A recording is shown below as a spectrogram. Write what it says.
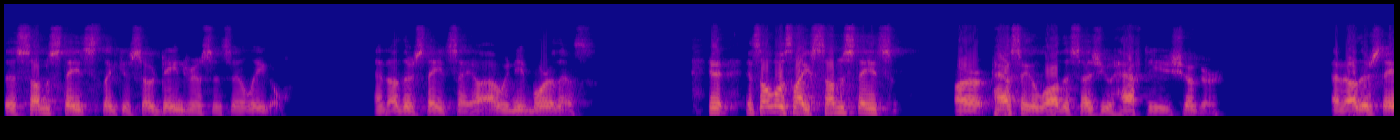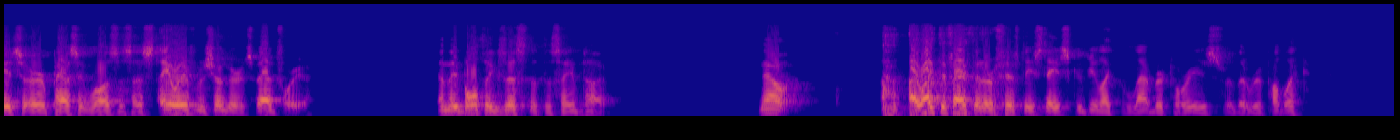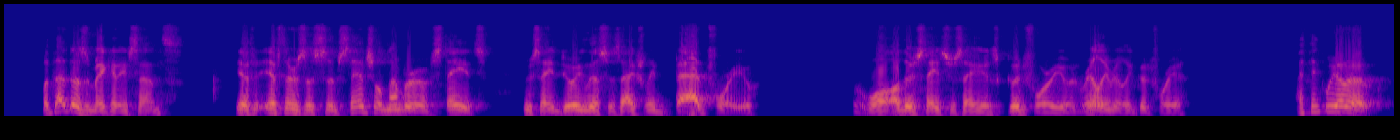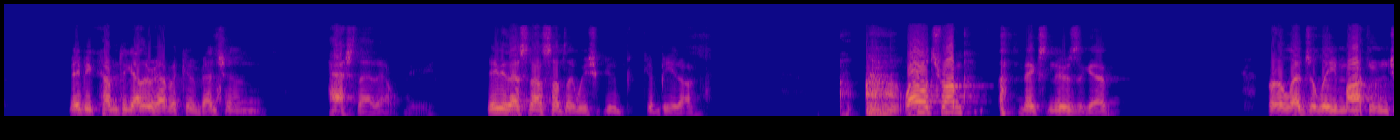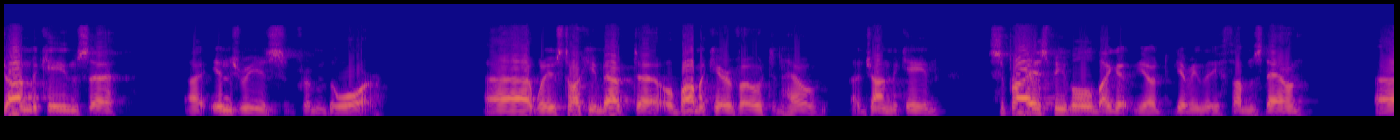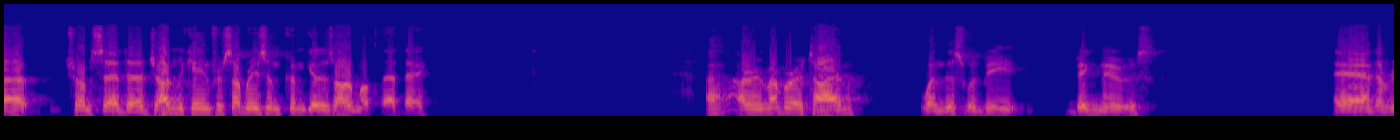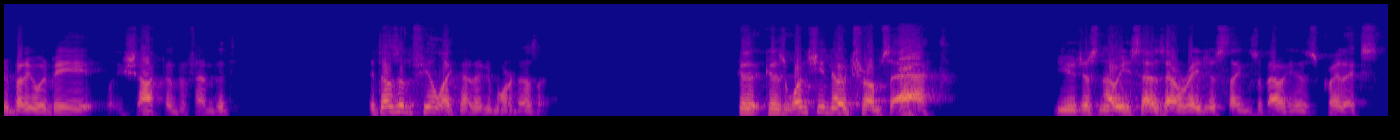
that some states think is so dangerous it's illegal, and other states say, "Oh, we need more of this." It, it's almost like some states are passing a law that says you have to eat sugar, and other states are passing laws that says stay away from sugar; it's bad for you. And they both exist at the same time. Now, I like the fact that our 50 states could be like the laboratories for the republic, but that doesn't make any sense. If, if there's a substantial number of states who say doing this is actually bad for you, while other states are saying it's good for you and really, really good for you, I think we ought to maybe come together and have a convention and hash that out, maybe. Maybe that's not something we should compete on. well, Trump makes news again for allegedly mocking John McCain's uh, uh, injuries from the war. Uh, when he was talking about uh, Obamacare vote and how uh, John McCain surprised people by get, you know giving the thumbs down, uh, Trump said John McCain for some reason couldn't get his arm up that day. I remember a time when this would be big news, and everybody would be shocked and offended. It doesn't feel like that anymore, does it? Because once you know Trump's act, you just know he says outrageous things about his critics,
